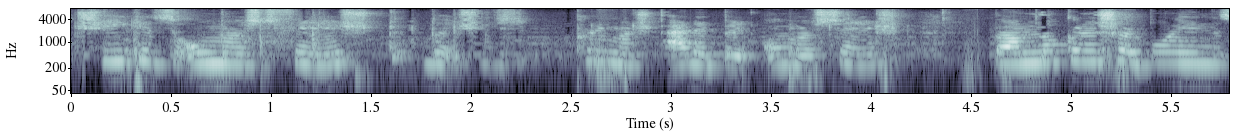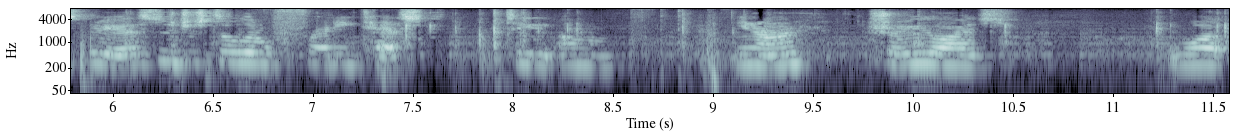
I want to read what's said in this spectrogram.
Chica's almost finished, but she's pretty much added but almost finished. But I'm not going to show Bonnie in this video. This is just a little Freddy test to, um, you know, show you guys what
